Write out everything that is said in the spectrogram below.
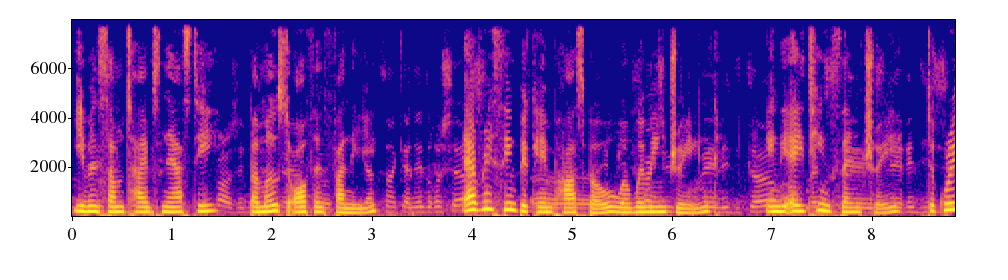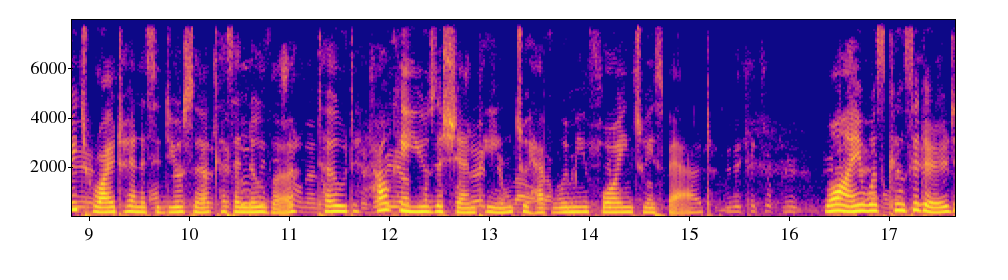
even sometimes nasty, but most often funny. Everything became possible when women drink. In the 18th century, the great writer and seducer Casanova told how he used champagne to have women fall into his bed. Wine was considered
